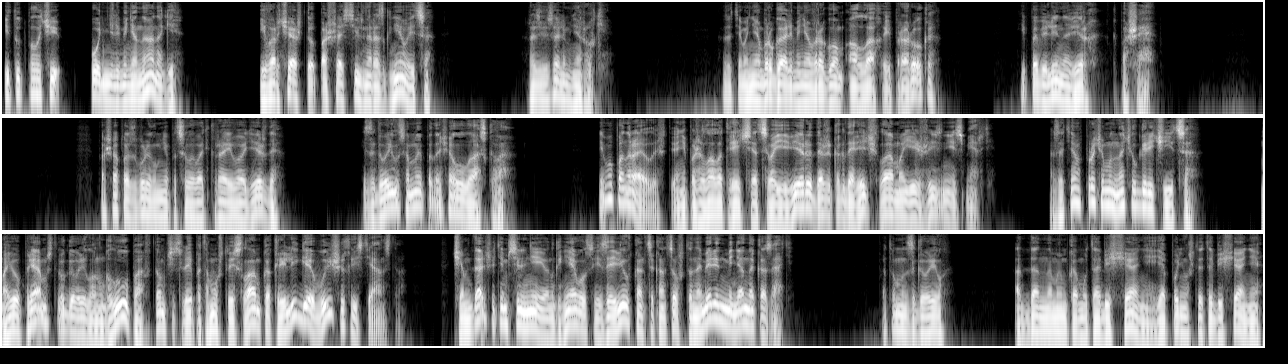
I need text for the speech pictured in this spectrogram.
И тут палачи подняли меня на ноги и, ворча, что Паша сильно разгневается, развязали мне руки. Затем они обругали меня врагом Аллаха и пророка и повели наверх к Паше. Паша позволил мне поцеловать край его одежды и заговорил со мной поначалу ласково. Ему понравилось, что я не пожелал отречься от своей веры, даже когда речь шла о моей жизни и смерти. А затем, впрочем, он начал горячиться. Мое упрямство, говорил он, глупо, в том числе и потому, что ислам как религия выше христианства. Чем дальше, тем сильнее он гневался и заявил, в конце концов, что намерен меня наказать. Потом он заговорил о данном им кому-то обещании. Я понял, что это обещание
